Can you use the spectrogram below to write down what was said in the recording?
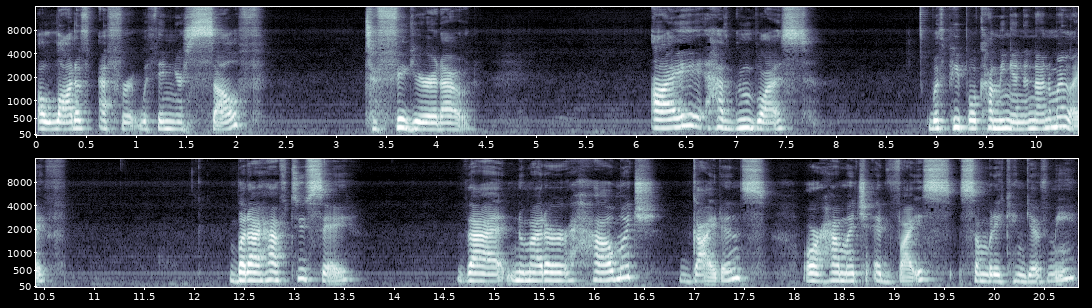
a lot of effort within yourself to figure it out. I have been blessed with people coming in and out of my life. But I have to say that no matter how much guidance or how much advice somebody can give me,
